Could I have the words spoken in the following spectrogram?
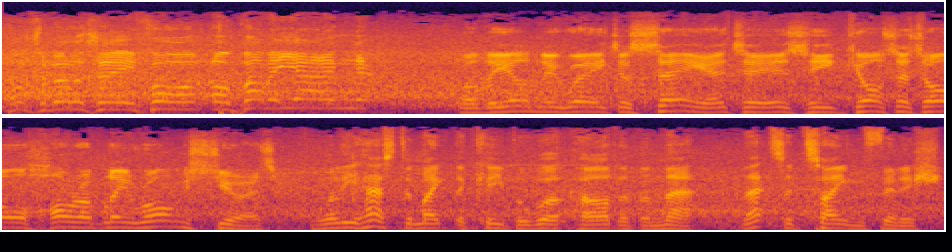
Possibility for Aubameyang. Well, the only way to say it is he got it all horribly wrong, Stuart. Well, he has to make the keeper work harder than that. That's a tame finish.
